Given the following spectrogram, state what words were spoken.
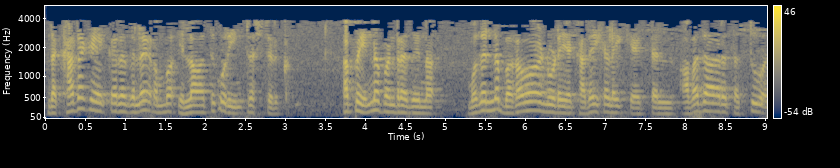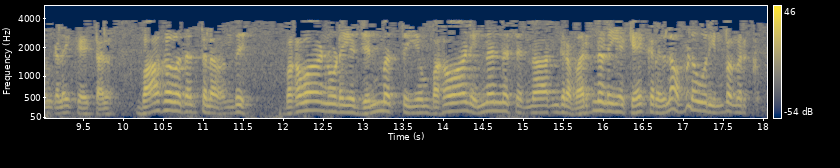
இந்த கதை கேட்கறதுல ரொம்ப எல்லாத்துக்கும் ஒரு இன்ட்ரெஸ்ட் இருக்கும். அப்ப என்ன பண்றதுன்னா முதல்ல பகவானுடைய கதைகளை கேட்டல் அவதார தத்துவங்களை கேட்டல். பாகவதத்துல வந்து பகவானுடைய ஜென்மத்தையும் பகவான் என்னென்ன சொன்னார்ங்கிற வர்ணனைய கேட்கறதுல அவ்வளவு ஒரு இன்பம் இருக்கும்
